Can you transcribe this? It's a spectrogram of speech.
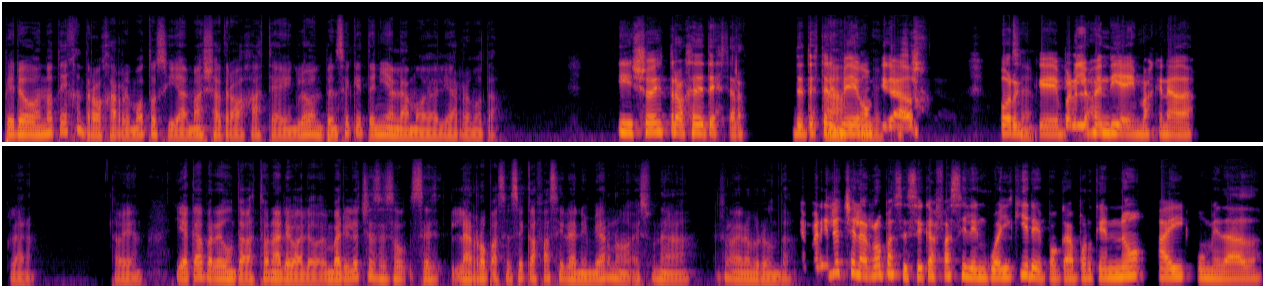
Pero no te dejan trabajar remoto si además ya trabajaste ahí en Globant. Pensé que tenían la modalidad remota. Y yo trabajé de tester. De tester es ah, medio complicado. Porque por los NDA más que nada. Claro. Está bien. Y acá pregunta Gastón Arevalo, ¿en Bariloche la ropa se seca fácil en invierno? Es una, es una gran pregunta. En Bariloche la ropa se seca fácil en cualquier época porque no hay humedad.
